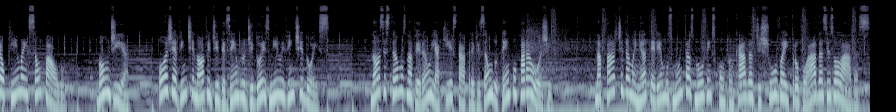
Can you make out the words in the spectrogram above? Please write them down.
é o clima em São Paulo. Bom dia. Hoje é 29 de dezembro de 2022. Nós estamos na verão e aqui está a previsão do tempo para hoje. Na parte da manhã teremos muitas nuvens com pancadas de chuva e trovoadas isoladas.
